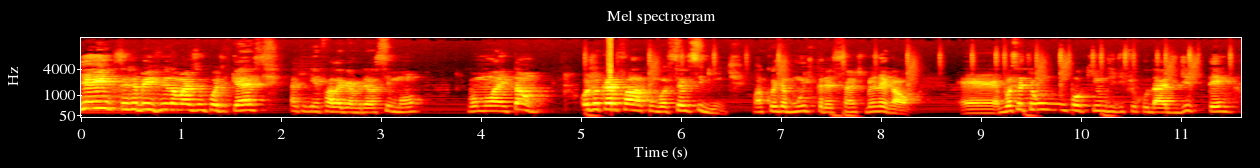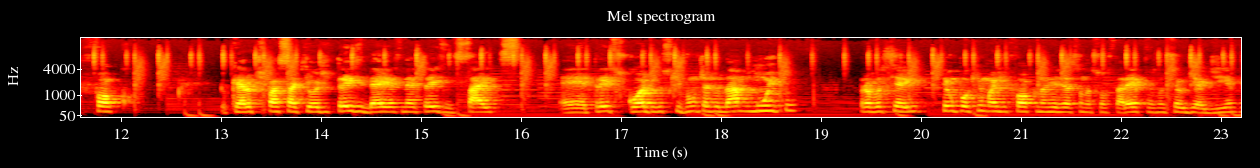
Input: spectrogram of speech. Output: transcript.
E aí, seja bem-vindo a mais um podcast. Aqui quem fala é Gabriel Simon. Vamos lá então? Hoje eu quero falar com você o seguinte, uma coisa muito interessante, bem legal. É, você tem um, um pouquinho de dificuldade de ter foco. Eu quero te passar aqui hoje três ideias, né, três insights, é, três códigos que vão te ajudar muito para você aí ter um pouquinho mais de foco na realização das suas tarefas, no seu dia a dia,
